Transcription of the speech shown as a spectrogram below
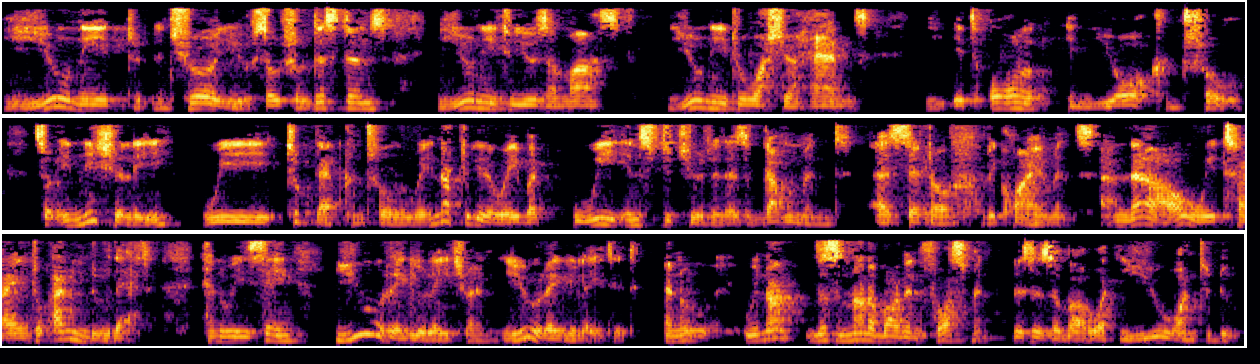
You need to ensure you social distance. You need to use a mask. You need to wash your hands. It's all in your control. So initially, we took that control away. Not took it away, but we instituted as a government a set of requirements. Now we're trying to undo that. And we're saying, you regulate and you regulate it. And we're not, this is not about enforcement. This is about what you want to do.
